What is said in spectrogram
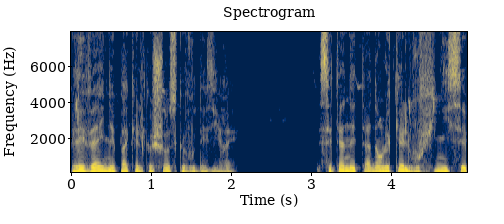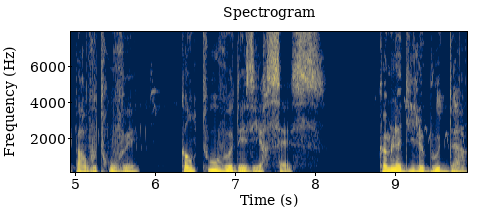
L'éveil n'est pas quelque chose que vous désirez. C'est un état dans lequel vous finissez par vous trouver quand tous vos désirs cessent. Comme l'a dit le Bouddha,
